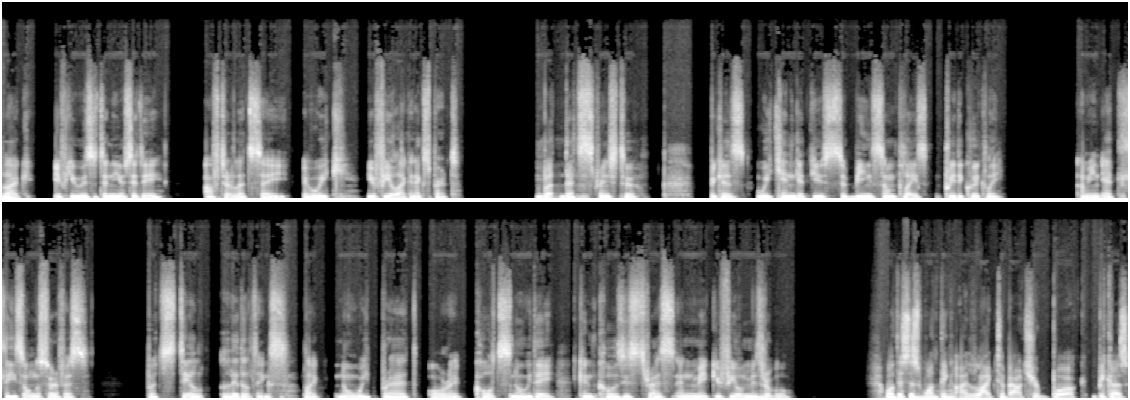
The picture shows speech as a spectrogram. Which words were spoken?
Like, if you visit a new city, after, let's say, a week, you feel like an expert. But that's strange too because we can get used to being someplace pretty quickly. I mean, at least on the surface. But still, little things like no wheat bread or a cold snowy day can cause you stress and make you feel miserable. Well, this is one thing I liked about your book because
